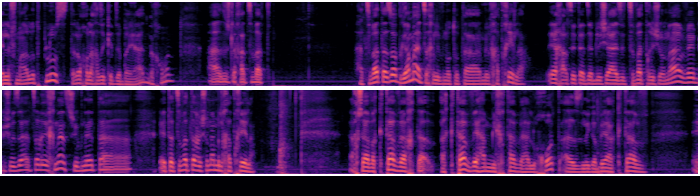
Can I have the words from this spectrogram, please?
אלף מעלות פלוס, אתה לא יכול להחזיק את זה ביד, נכון? אז יש לך צבת. הצבת הזאת גם היה צריך לבנות אותה מלכתחילה. איך עשית את זה בלי שהיה איזה צבת ראשונה, ובשביל זה היה צריך נס שיבנה את, ה... את הצבת הראשונה מלכתחילה. עכשיו, הכתב, והכתב, הכתב והמכתב והלוחות, אז לגבי הכתב, אה,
